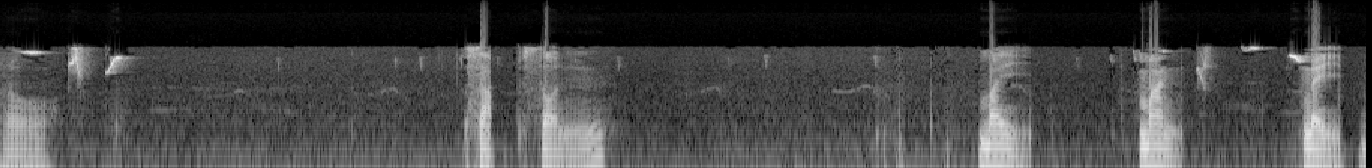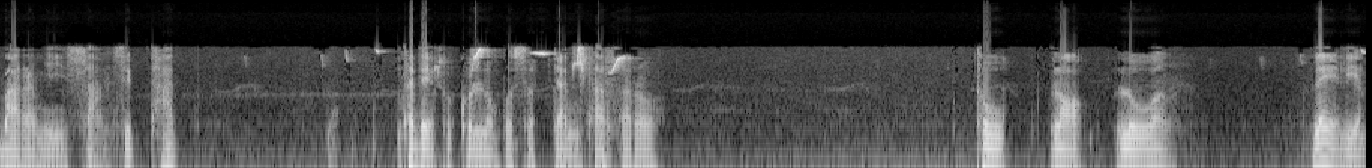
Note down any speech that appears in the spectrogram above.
โร สับสน ไม่มั่นในบารมีสามสิบทัศพระเดชพระคุณหลวงปู่สดจันทสโร ถูกหลอกลวง เล่เหลี่ยม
